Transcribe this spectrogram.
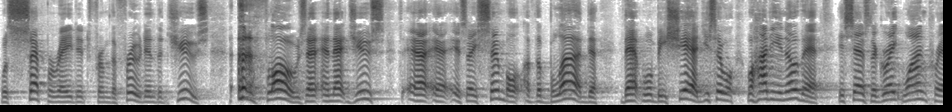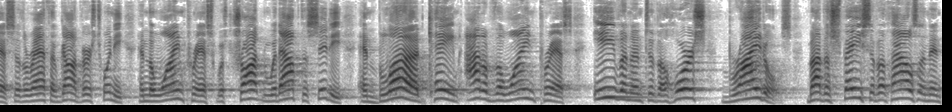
was separated from the fruit, and the juice flows, and, and, that juice uh, uh, is a symbol of the blood that will be shed. You say, well, well, how do you know that? It says, the great winepress of the wrath of God, verse 20, and the winepress was trodden without the city, and blood came out of the winepress, even unto the horse bridles, by the space of a thousand and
